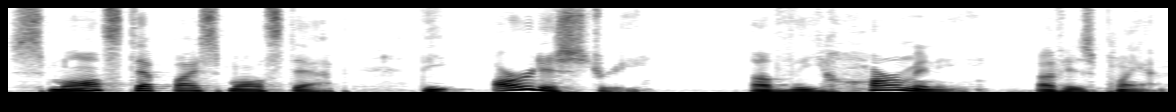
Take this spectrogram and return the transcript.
small step by small step, the artistry of the harmony of his plan.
